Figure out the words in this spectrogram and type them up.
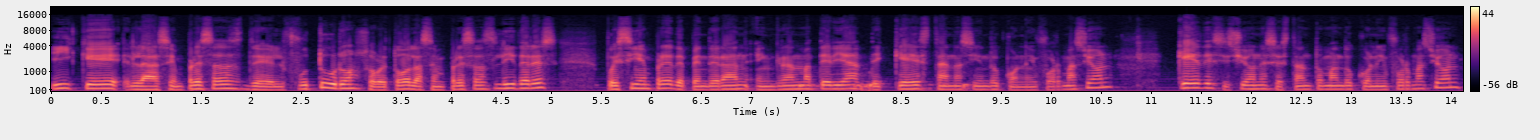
y que las empresas del futuro, sobre todo las empresas líderes, pues siempre dependerán en gran materia de qué están haciendo con la información, qué decisiones se están tomando con la información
